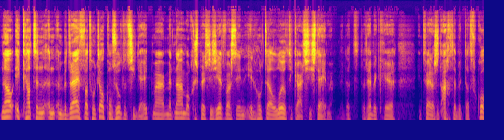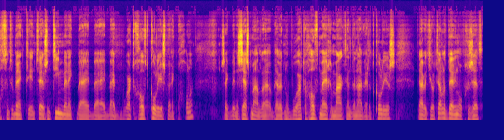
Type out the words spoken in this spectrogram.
Nou, ik had een, een, een bedrijf wat hotel consultancy deed, maar met name ook gespecialiseerd was in, in hotel loyalty card systemen. Dat, dat heb ik eh, in 2008 heb ik dat verkocht en toen ben ik in 2010 ben ik bij, bij, bij Boerhartig Hoofd Colliers ben ik begonnen. Dus ik binnen zes maanden heb ik nog Boerhartig Hoofd meegemaakt en daarna werd het Colliers. Daar heb ik de hotelafdeling opgezet.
